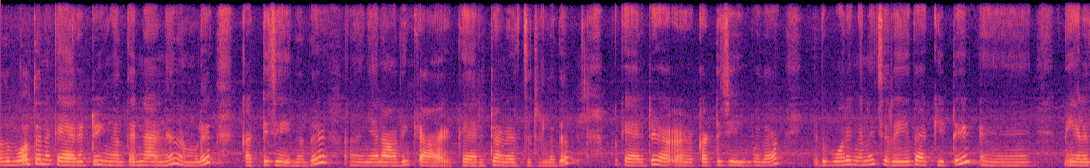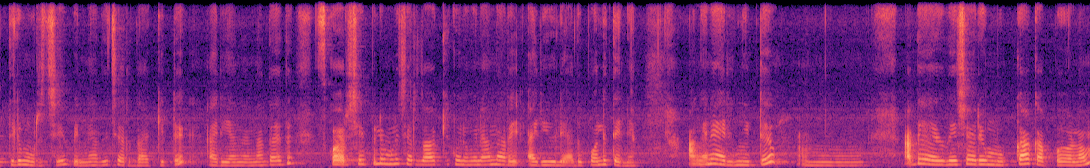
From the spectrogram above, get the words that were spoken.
അതുപോലെ തന്നെ ക്യാരറ്റും ഇങ്ങനെ തന്നെയാണ് നമ്മൾ കട്ട് ചെയ്യുന്നത്. ഞാൻ ആദ്യം ക്യാരറ്റാണ് എടുത്തിട്ടുള്ളത്. അപ്പോൾ ക്യാരറ്റ് കട്ട് ചെയ്യുമ്പോൾ ദാ ഇതുപോലെ ഇങ്ങനെ ചെറിയതാക്കിയിട്ട് നീളത്തിൽ മുറിച്ച് പിന്നെ അത് ചെറുതാക്കിയിട്ട് അരിയാൻ തന്നെ അതായത് സ്ക്വയർ ഷേപ്പിൽ നമ്മൾ ചെറുതാക്കി കുനുകുനാന്ന് അരി അരിയൂലേ അതുപോലെ തന്നെ. അങ്ങനെ അരിഞ്ഞിട്ട് അത് ഏകദേശം ഒരു മുക്കാൽ കപ്പോളം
